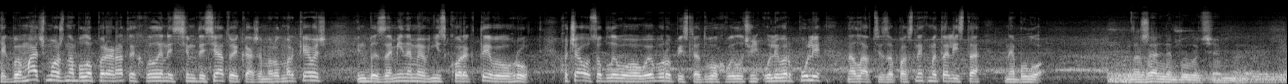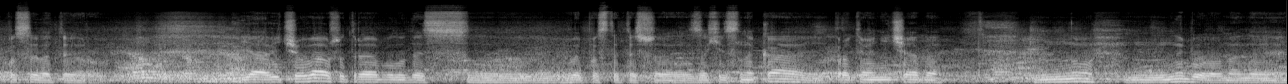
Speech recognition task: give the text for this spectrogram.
Якби матч можна було переграти хвилини з 70-ї, каже Мирон Маркевич, він би замінами вніс корективи у гру. Хоча особливого вибору після двох вилучень у Ліверпулі на лавці запасних металіста не було. На жаль, не було чим посилити гру. Я відчував, що треба було десь е, випустити ще захисника проти Анічеба. Ну, не було в мене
